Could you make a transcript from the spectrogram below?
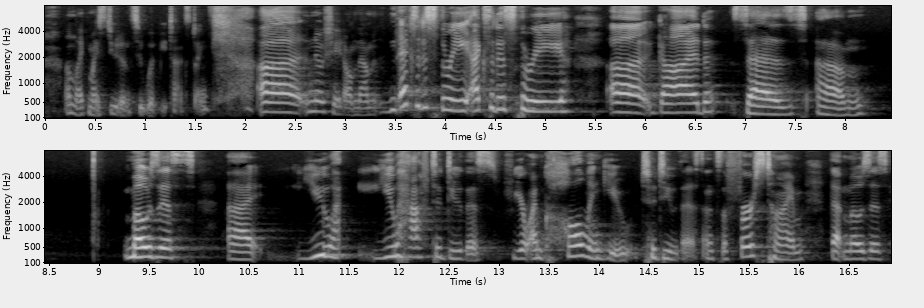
unlike my students who would be texting, uh, no shade on them. In Exodus 3, Exodus 3, uh, God says, um, Moses, uh, you, you have to do this. You're, I'm calling you to do this. And it's the first time that Moses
